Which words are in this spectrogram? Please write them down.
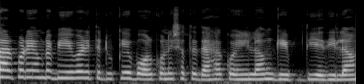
তারপরে আমরা বিয়েবাড়িতে ঢুকে বরকনের সাথে দেখা করে নিলাম গিফট দিয়ে দিলাম।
